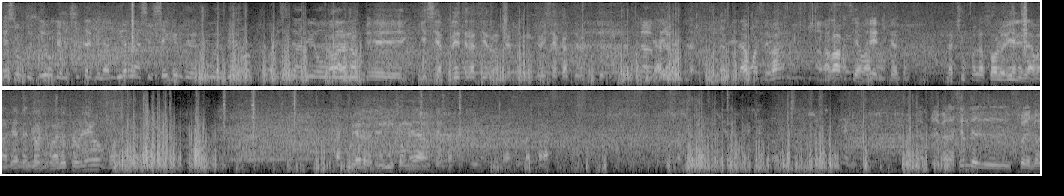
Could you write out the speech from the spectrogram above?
¿Es un cultivo que necesita que la tierra se seque entre el riego y riego? ¿O necesita riego No, no, no, eh, que se apriete la tierra, ¿no? Como yo hice acá el agua se va Abajo, hacia abajo, ¿no es cierto? La chupa, la absorbe bien el agua, ¿no es cierto? Entonces con el otro riego, bueno, está cubierto de tener mucha humedad, ¿no es cierto? Lo vas a tapar. ¿La preparación del suelo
